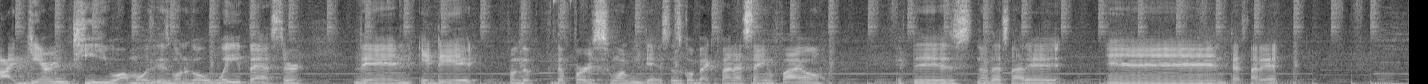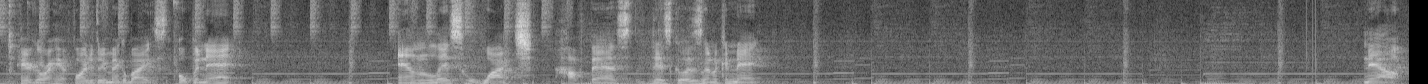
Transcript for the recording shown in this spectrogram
I guarantee you almost it's gonna go way faster than it did from the, the first one we did. So let's go back and find that same file. If this, no, that's not it. And that's not it. Here, we go right here, 403 megabytes. Open that. And let's watch how fast this goes. It's gonna connect. Now,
